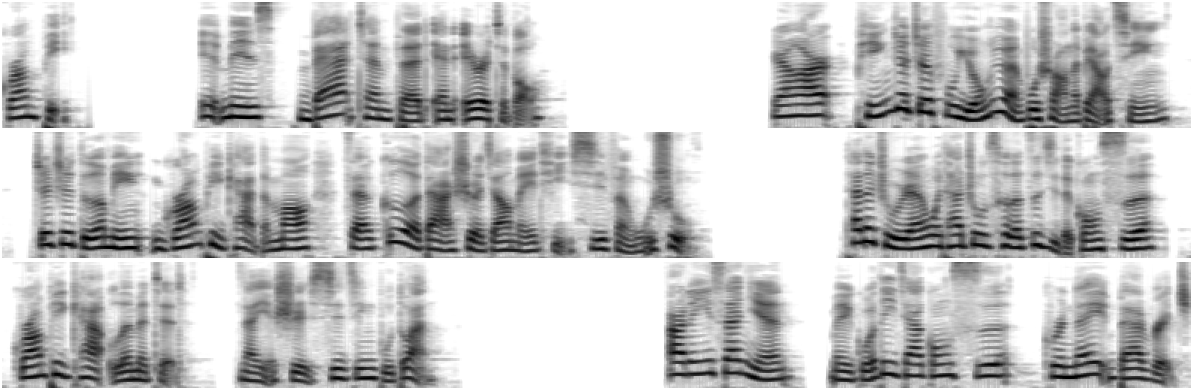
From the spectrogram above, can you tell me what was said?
grumpy。It means bad-tempered and irritable。然而，凭着这副永远不爽的表情，这只得名 Grumpy Cat 的猫在各大社交媒体吸粉无数。它的主人为它注册了自己的公司 Grumpy Cat Limited，那也是吸金不断。二零一三年，美国的一家公司 Grenade Beverage。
